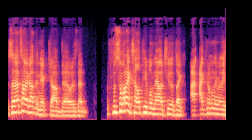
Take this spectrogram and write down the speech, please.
so that's how i got the nick job though is that so what i tell people now too is like i, I can only really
